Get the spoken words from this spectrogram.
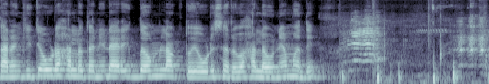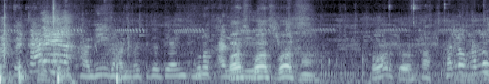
कारण की तेवढं हलवताना डायरेक्ट दम लागतो एवढं सर्व हलवण्यामध्ये. खाली घाललं तिकडे ते आणखी बस बस बस. बर का. हॅलो हॅलो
